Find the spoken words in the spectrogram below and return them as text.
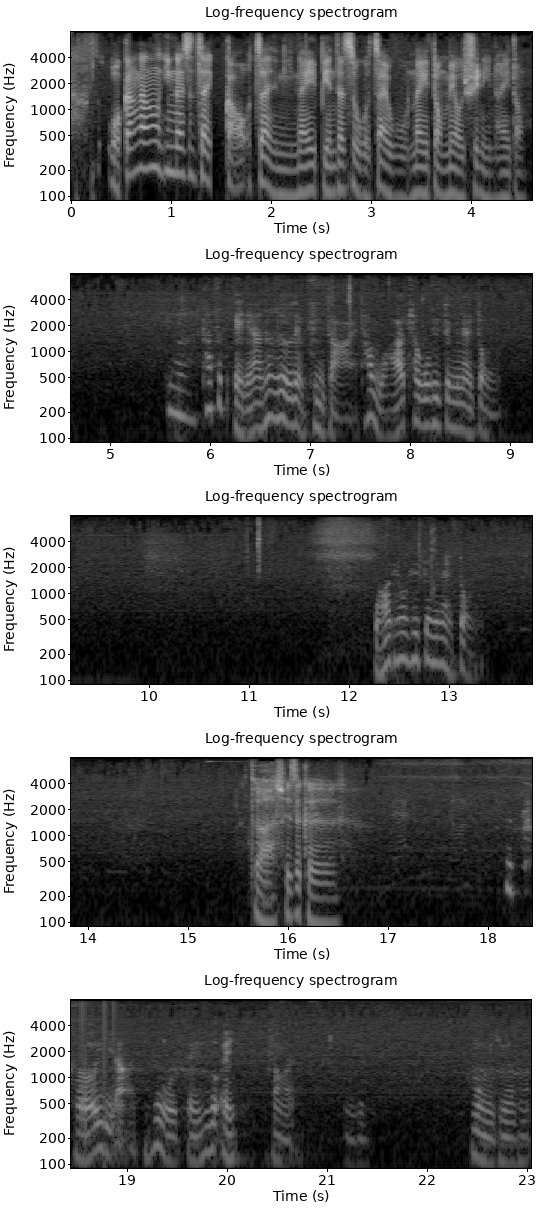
我刚刚应该是在高在你那一边，但是我在我那一栋，没有去你那一栋。嗯，他这个，哎、等一下，他这个有点复杂哎，他我还要跳过去对面那一栋，我还要跳过去对面那一栋，对啊，所以这个是可以啊，只是我等于是说，哎、上来，嗯，莫名其妙上来，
